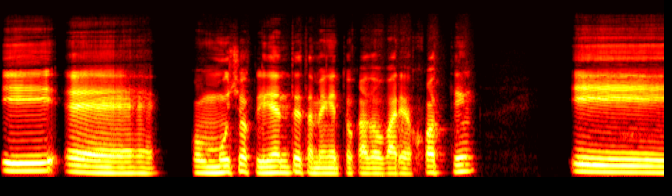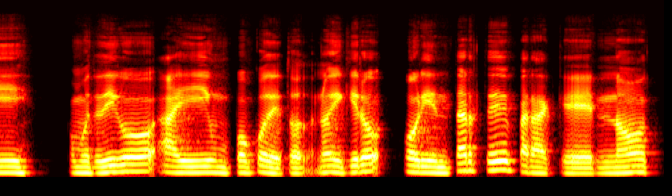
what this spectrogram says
y eh, con muchos clientes también he tocado varios hostings y como te digo, hay un poco de todo, ¿no? Y quiero orientarte para que no,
